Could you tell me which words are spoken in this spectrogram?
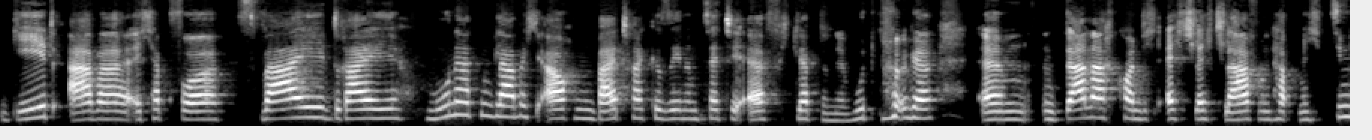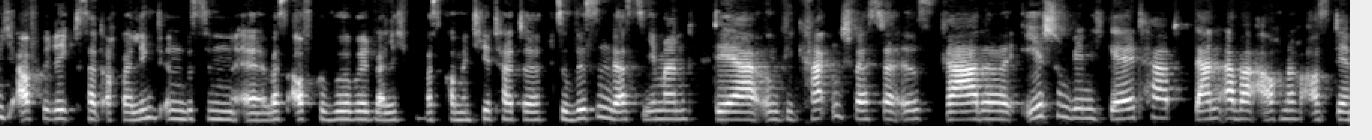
geht, aber ich habe vor zwei, drei Monaten, glaube ich, auch einen Beitrag gesehen im ZDF, ich glaube dann der Wutbürger. Ähm, und danach konnte ich echt schlecht schlafen und habe mich ziemlich aufgeregt. Das hat auch bei LinkedIn ein bisschen äh, was aufgewirbelt, weil ich was kommentiert hatte. Zu wissen, dass jemand, der irgendwie Krankenschwester ist, gerade eh schon wenig Geld hat, dann aber auch noch aus der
